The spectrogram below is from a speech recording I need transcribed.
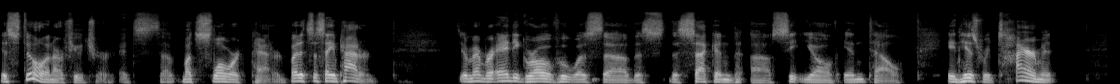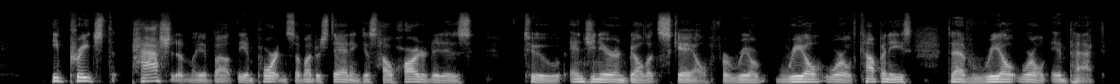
is still in our future. It's a much slower pattern, but it's the same pattern. You remember Andy Grove, who was uh, the second uh, CEO of Intel, in his retirement, he preached passionately about the importance of understanding just how hard it is to engineer and build at scale for real, real world companies to have real world impact.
